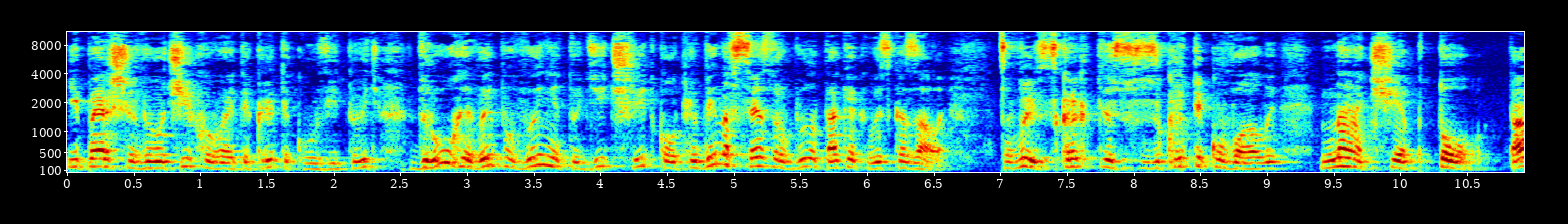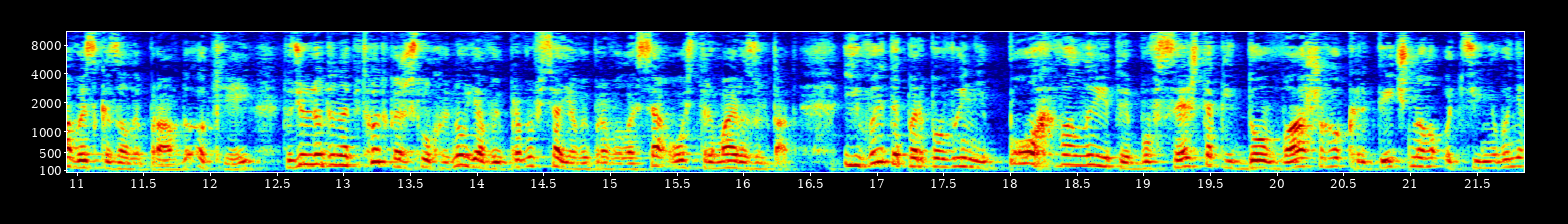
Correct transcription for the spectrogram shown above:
і перше, ви очікуєте критику у відповідь, друге, ви повинні тоді чітко, от людина все зробила так, як ви сказали. Ви скрити- скритикували, начебто. Та ви сказали правду, окей. Тоді людина підходить каже: слухай, ну я виправився, я виправилася, ось тримай результат. І ви тепер повинні похвалити, бо все ж таки до вашого критичного оцінювання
